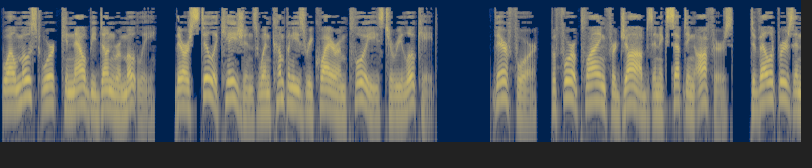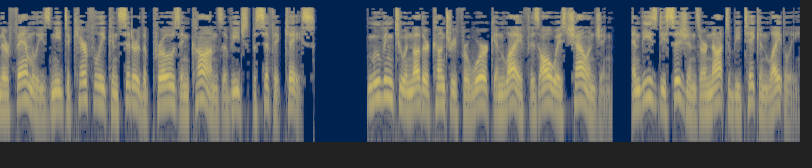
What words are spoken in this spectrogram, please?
While most work can now be done remotely, there are still occasions when companies require employees to relocate. Therefore, before applying for jobs and accepting offers, developers and their families need to carefully consider the pros and cons of each specific case. Moving to another country for work and life is always challenging, and these decisions are not to be taken lightly.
